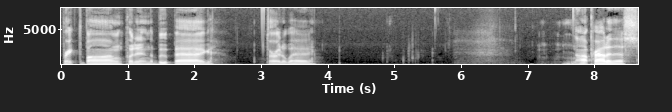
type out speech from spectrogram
break the bong, put it in the boot bag, throw it away. Not proud of this.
